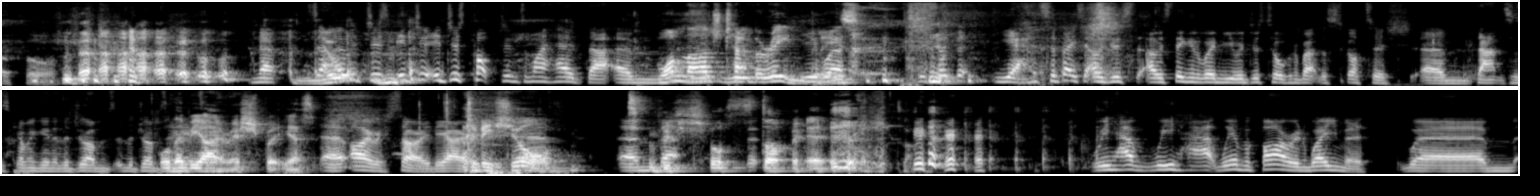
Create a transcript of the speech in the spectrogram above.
before? no. So it just it, ju- it just popped into my head that um, One large tambourine, you were- please. so that- yeah. So basically, I was just I was thinking when you were just talking about the Scottish um, dancers coming in and the drums and the drums. Well, they'd be hitting. Irish, but yes. Uh, Irish, sorry, the Irish. to be sure. Um, um, Be but sure, stop it. we have we have we have a bar in Weymouth where um,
